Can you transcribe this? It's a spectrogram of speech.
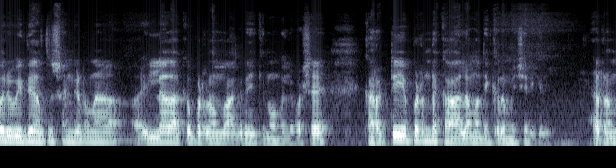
ഒരു വിദ്യാർത്ഥി സംഘടന ഇല്ലാതാക്കപ്പെടണമെന്ന് ആഗ്രഹിക്കുന്നൊന്നുമില്ല. പക്ഷേ കറക്റ്റ് ചെയ്യപ്പെടേണ്ട കാലം അതിക്രമിച്ചിരിക്കുന്നു. കാരണം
